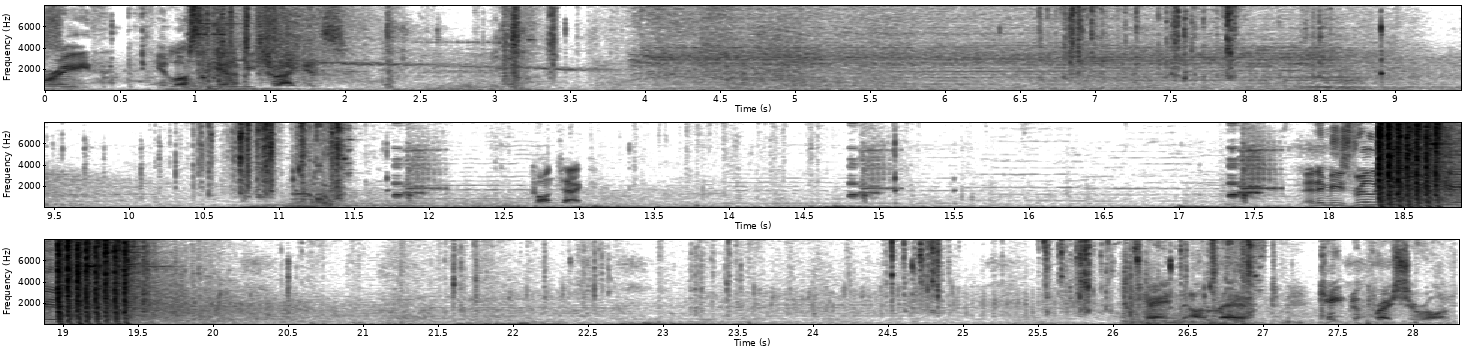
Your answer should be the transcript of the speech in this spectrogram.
breathe. You lost the enemy trackers. Contact. Enemies really moving here. Ten are left. Keep the pressure on.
